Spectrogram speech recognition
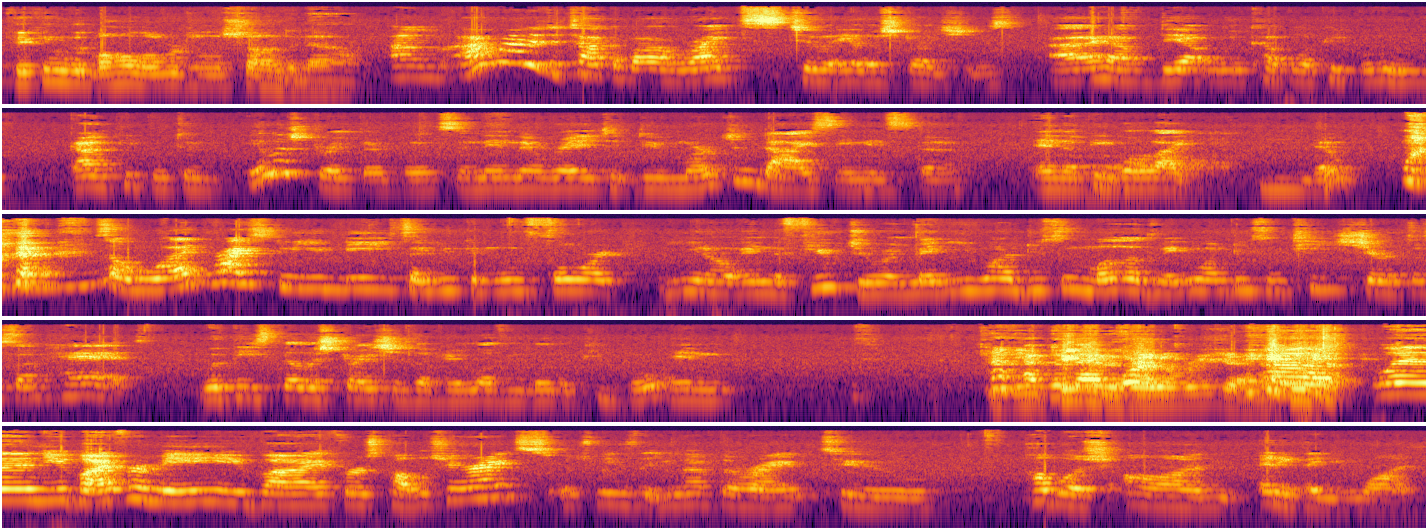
Kicking the ball over to Lashonda now. Um, I wanted to talk about rights to illustrations. I have dealt with a couple of people who got people to illustrate their books, and then they're ready to do merchandising and stuff. And the people are like, nope. so what rights do you need so you can move forward, you know, in the future? And maybe you want to do some mugs, maybe you want to do some T-shirts or some hats with these illustrations of your lovely little people. And Kicking, How does kicking that is right work? over to Jen. Uh, when you buy from me, you buy first publishing rights, which means that you have the right to publish on anything you want.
